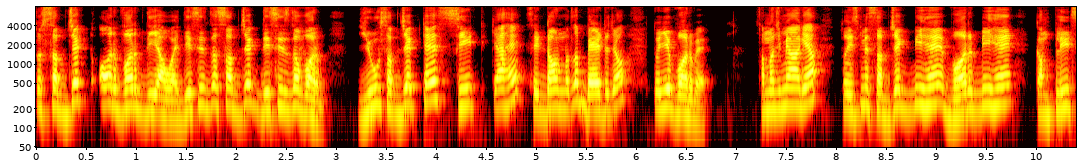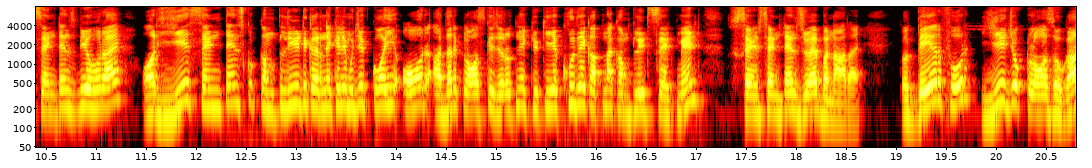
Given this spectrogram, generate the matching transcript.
तो सब्जेक्ट और वर्ब दिया हुआ है। This is the subject this is the verb you subject है सीट क्या है? सिट डाउन मतलब बैठ जाओ तो ये वर्ब है। समझ में आ गया? तो इसमें सब्जेक्ट भी है वर्ब भी है कंप्लीट सेंटेंस भी हो रहा है, और ये सेंटेंस को कंप्लीट करने के लिए मुझे कोई और अदर क्लॉज की ज़रूरत नहीं क्योंकि ये खुद एक अपना कंप्लीट स्टेटमेंट सेंटेंस जो है बना रहा है। तो देयर फोर ये जो क्लॉज होगा,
